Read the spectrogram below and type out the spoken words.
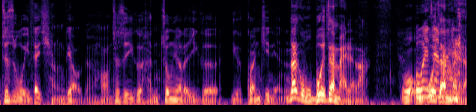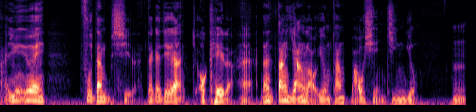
这是我一再强调的，哈，这是一个很重要的一个一个关键点。那个我不会再买了啦，我我不会再买了，因为因为负担不起了，大概这样就 OK 了，哎，那当养老用，当保险金用。嗯，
